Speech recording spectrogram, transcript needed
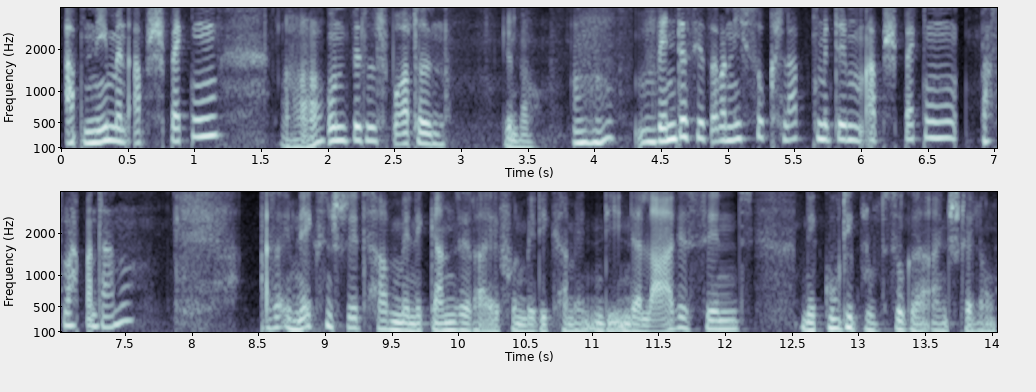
abnehmen, abspecken Aha. und ein bisschen sporteln. Genau. Mhm. Wenn das jetzt aber nicht so klappt mit dem Abspecken, was macht man dann? Also im nächsten Schritt haben wir eine ganze Reihe von Medikamenten, die in der Lage sind, eine gute Blutzuckereinstellung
